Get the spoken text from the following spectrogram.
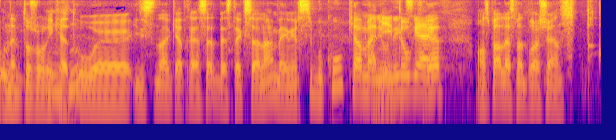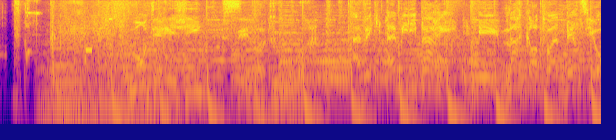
On aime toujours les cadeaux euh, ici dans le 4 à 7. Ben, c'est excellent. Ben, merci beaucoup. Frette. On se parle la semaine prochaine. Montérégie, c'est retour. Avec Amélie Paris et Marc-Antoine Berthiaume.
